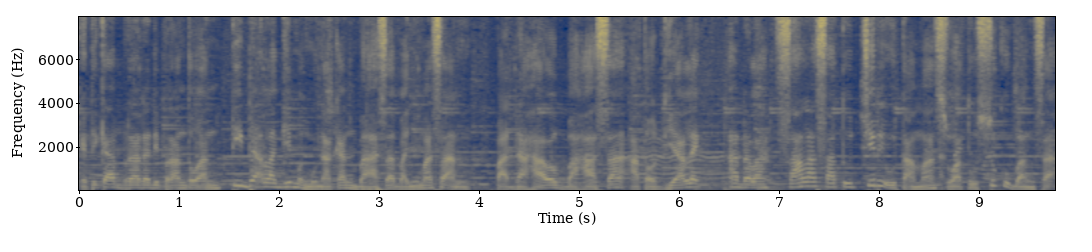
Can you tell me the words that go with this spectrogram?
ketika berada di perantauan tidak lagi menggunakan bahasa Banyumasan. Padahal bahasa atau dialek adalah salah satu ciri utama suatu suku bangsa.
